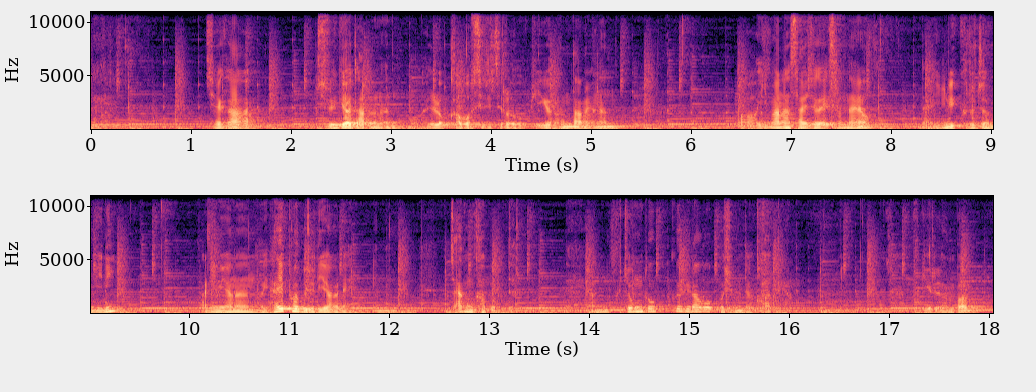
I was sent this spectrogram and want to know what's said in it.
네. 제가 즐겨 다루는 뭐 헬로카보 시리즈로 비교를 한다면은 어, 이만한 사이즈가 있었나요? 네, 유니크루저 미니? 아니면은 뭐 하이퍼빌리언에 작은 한 그 정도 급이라고 보시면 될 것 같아요. 자, 무기를 한번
